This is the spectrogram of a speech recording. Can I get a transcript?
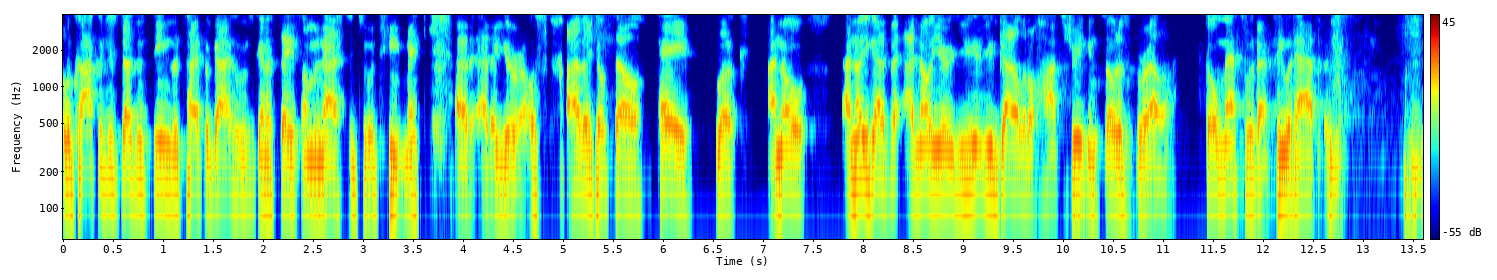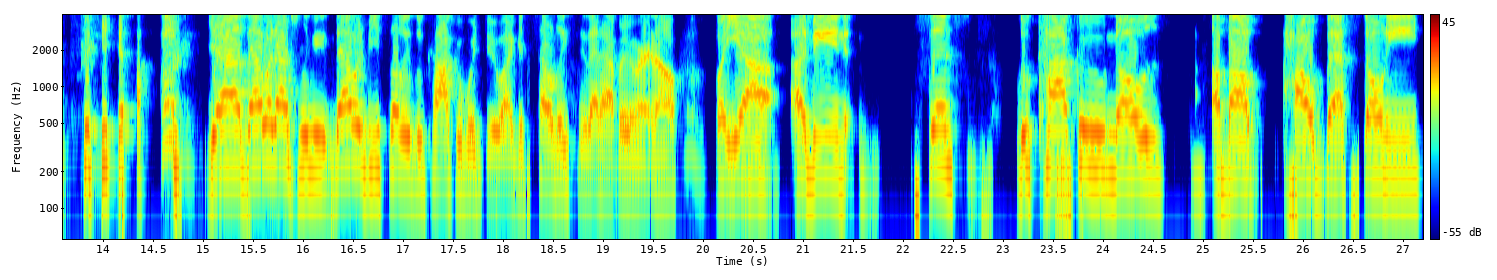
Lukaku just doesn't seem the type of guy who's going to say something nasty to a teammate at, at a Euros. I think he'll tell, "Hey, look, I know, I know you got a, I know you're you you got a little hot streak, and so does Barella. Go mess with that, see what happens." yeah. yeah, that would actually be that would be something Lukaku would do. I could totally see that happening right now. But yeah, I mean, since Lukaku knows about how Bastoni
